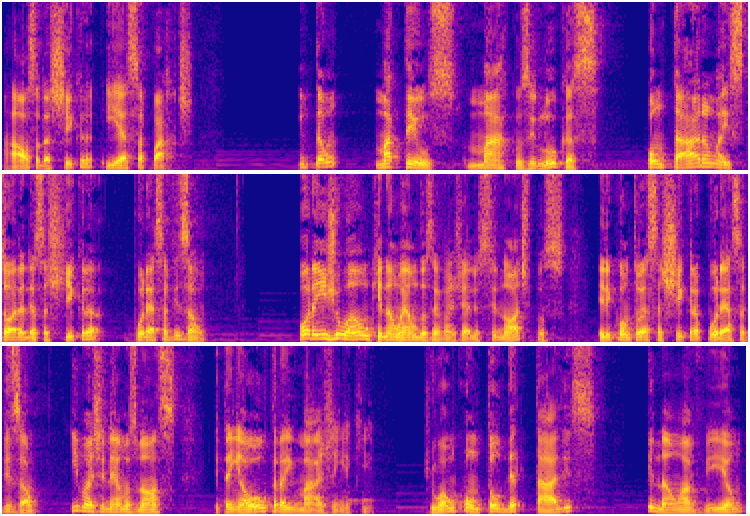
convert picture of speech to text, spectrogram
a alça da xícara e essa parte. Então, Mateus, Marcos e Lucas contaram a história dessa xícara por essa visão. Porém, João, que não é um dos evangelhos sinóticos, ele contou essa xícara por essa visão. Imaginemos nós que tenha outra imagem aqui. João contou detalhes que não haviam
